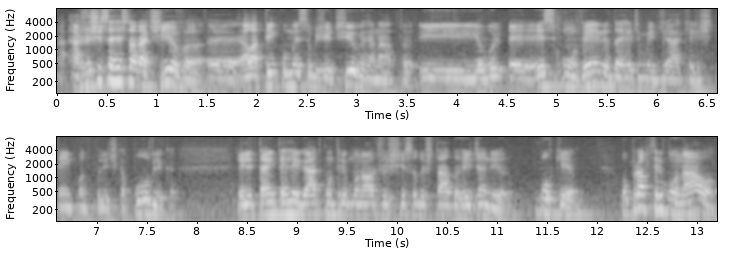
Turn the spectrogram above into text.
a justiça restaurativa, é, ela tem como esse objetivo, Renata, e eu vou, é, esse convênio da Rede Mediar que a gente tem enquanto política pública, ele está interligado com o Tribunal de Justiça do Estado do Rio de Janeiro. Por quê? O próprio tribunal,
